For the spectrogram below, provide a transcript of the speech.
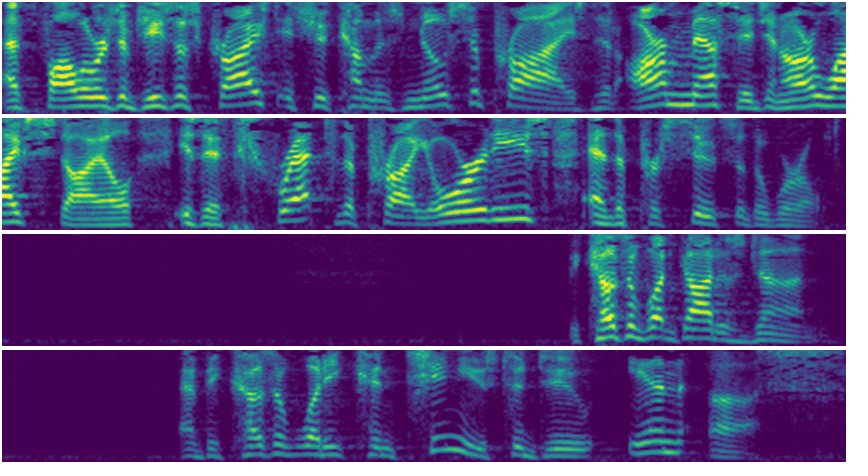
As followers of Jesus Christ, it should come as no surprise that our message and our lifestyle is a threat to the priorities and the pursuits of the world. Because of what God has done, and because of what He continues to do in us,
